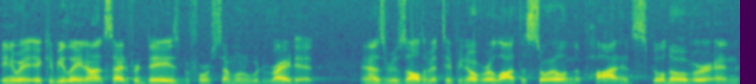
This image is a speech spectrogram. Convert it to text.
anyway, it could be laying outside for days before someone would right it and as a result of it tipping over a lot, the soil in the pot had spilled over and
